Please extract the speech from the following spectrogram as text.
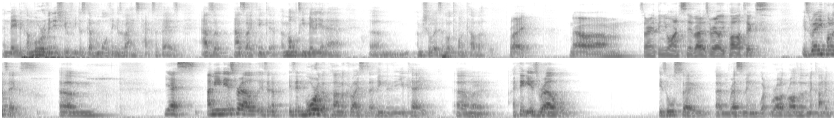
and may become more of an issue if we discover more things about his tax affairs. As a as I think a, a multi-millionaire, um, I'm sure there's a lot to uncover. Right. Now, um, is there anything you want to say about Israeli politics? Israeli politics. Um, yes, I mean Israel is in a is in more of a perma crisis, I think, than the UK. Um, Right. I think Israel is also um, wrestling rather than a kind of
